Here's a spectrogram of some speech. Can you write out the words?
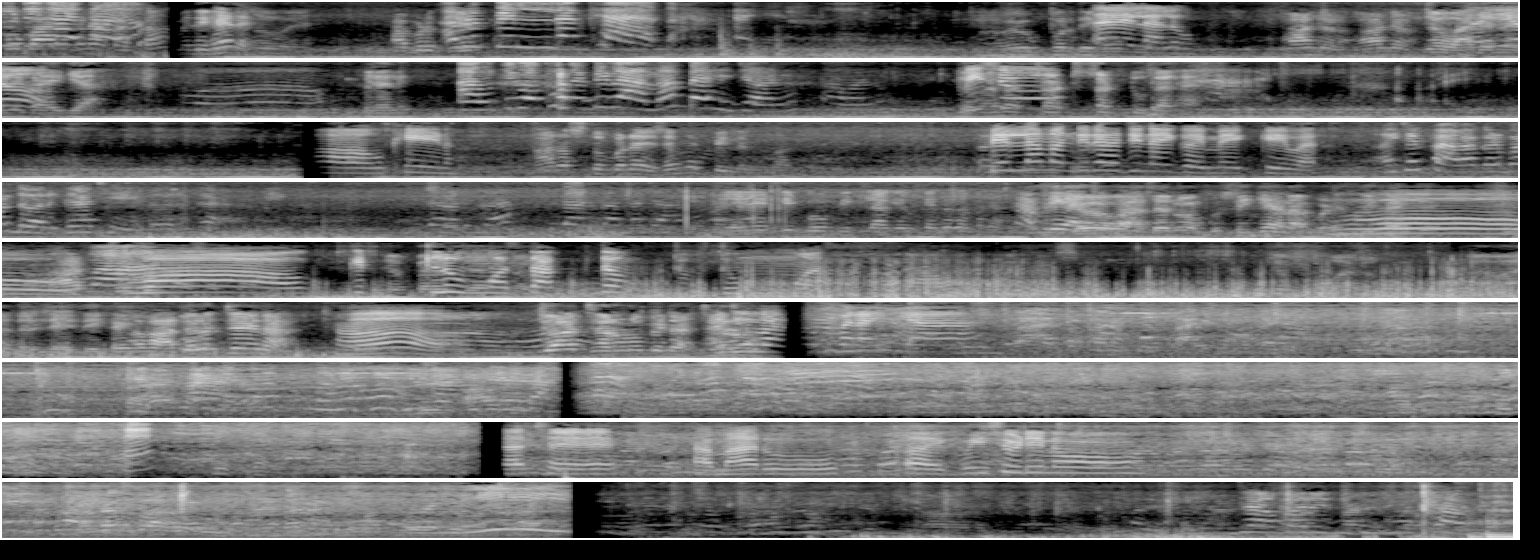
તો ઉખીણ આ રસ્તો બનાય છે ને પિલન મંદિર હજી નહીં ગઈ મેં એક કે વાર. પાવાગઢ પર દરગાહ છે દરગાહ. કેટલું મસ્ત એકદમ ધુમ્મસ વાદળ જાય દેખાય? આ વાદળ જ જાય ને? હા. જો આ ઝરણું બેટા ઝરણું ઉપર આવી ગયા આ છે અમારું આ એક વીસુડીનું. જન્નત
